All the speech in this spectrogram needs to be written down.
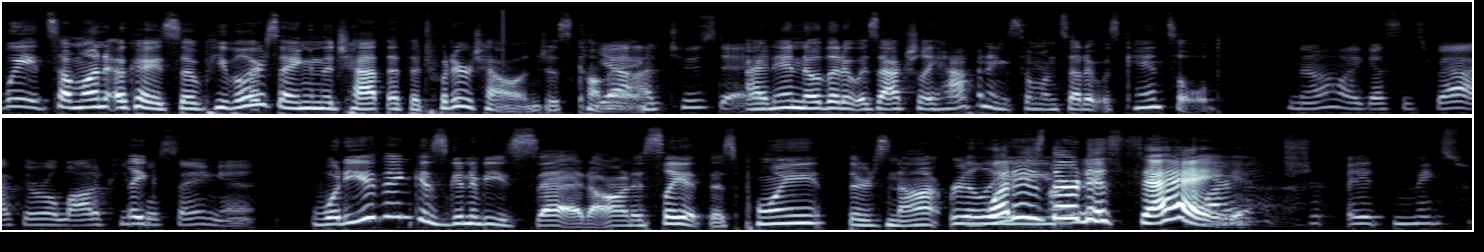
Wait, someone okay, so people are saying in the chat that the Twitter challenge is coming. Yeah, on Tuesday. I didn't know that it was actually happening. Someone said it was canceled. No, I guess it's back. There were a lot of people Like, saying it. What do you think is going to be said? Honestly, at this point, there's not really. what is there to say? It makes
